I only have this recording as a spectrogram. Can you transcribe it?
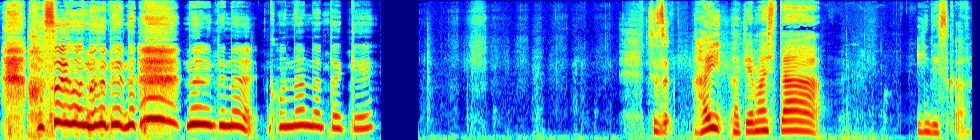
細い方の腕な慣れてない。こんなんだったっけ？すずはい書けました。いいんですか？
